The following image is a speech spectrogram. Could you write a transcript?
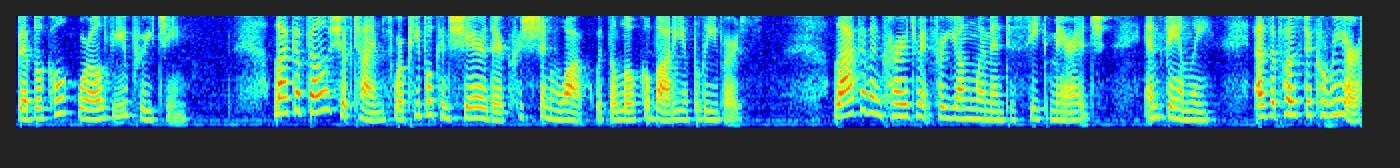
biblical worldview preaching, lack of fellowship times where people can share their Christian walk with the local body of believers, lack of encouragement for young women to seek marriage and family as opposed to career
